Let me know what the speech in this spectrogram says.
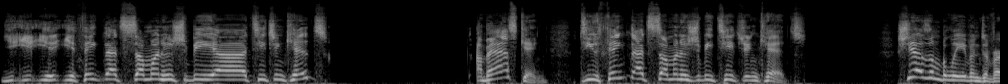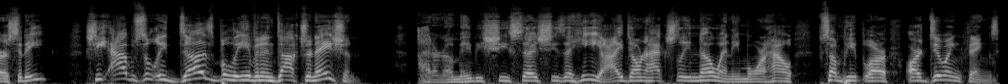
You, you, you think that's someone who should be uh, teaching kids? I'm asking. Do you think that's someone who should be teaching kids? She doesn't believe in diversity. She absolutely does believe in indoctrination. I don't know, maybe she says she's a he. I don't actually know anymore how some people are are doing things.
